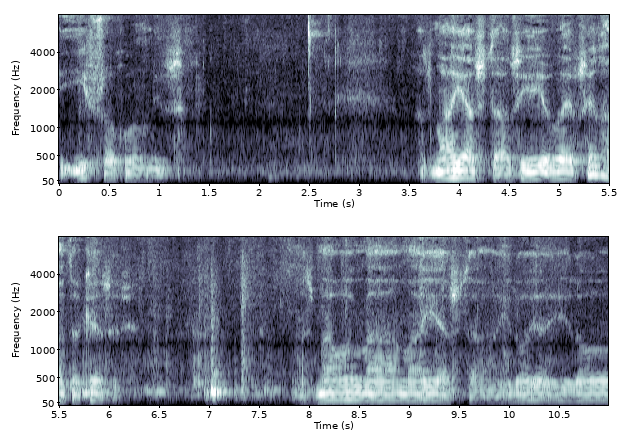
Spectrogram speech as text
מאיפרו הורמיז. אז מה היא עשתה? אז היא, הוא את הכסף. מה, מה, מה היא עשתה? היא לא, היא לא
